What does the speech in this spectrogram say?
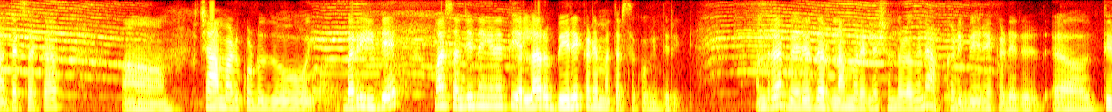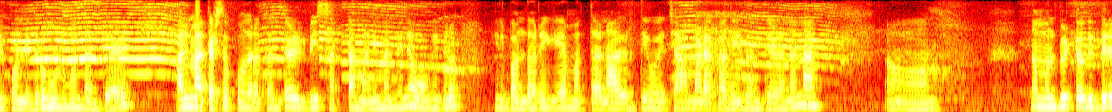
ಮಾತಾಡ್ಸಕ್ಕೆ ಚಹಾ ಮಾಡಿಕೊಡೋದು, ಬರೀ ಇದೆ. ಮತ್ತು ಸಂಜೆನಾಗ ಏನೈತಿ, ಎಲ್ಲರೂ ಬೇರೆ ಕಡೆ ಮಾತಾಡ್ಸಕ್ಕೆ ಹೋಗಿದ್ದೀರಿ. ಅಂದ್ರೆ ಬೇರೆದವ್ರು ನಮ್ಮ ರಿಲೇಷನ್ದೊಳಗನೆ ಆ ಕಡೆ ಬೇರೆ ಕಡೆ ತೀರ್ಕೊಂಡಿದ್ರು ಹುಣ್ಗುಂದ್ ಅಂತೇಳಿ ಅಲ್ಲಿ ಮಾತಾಡ್ಸೋಕೆ ಹೋದ್ರತ್ತಂತೇಳಿ ಇಡೀ ಸಟ್ಟ ಮನೆ ಮಂದಿನೇ ಹೋಗಿದ್ರು. ಇಲ್ಲಿ ಬಂದವರಿಗೆ ಮತ್ತು ನಾವು ಇರ್ತೀವಿ ಚಾ ಮಾಡಕ್ಕೆ ಅದು ಇದು ಅಂತೇಳನ ನಾನು ನಮ್ಮನ್ನು ಬಿಟ್ಟು ಹೋಗಿದ್ರಿ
